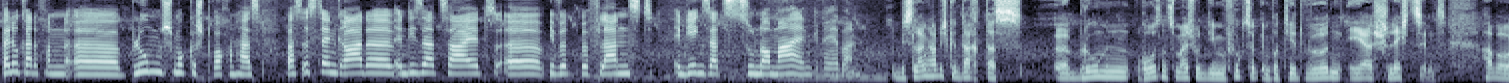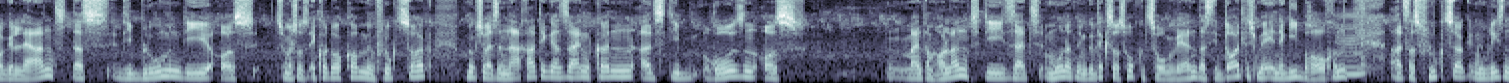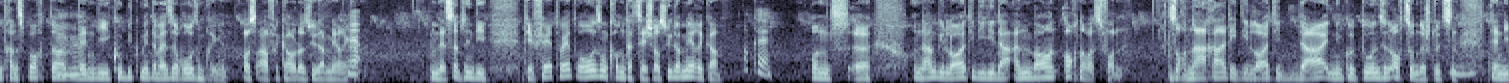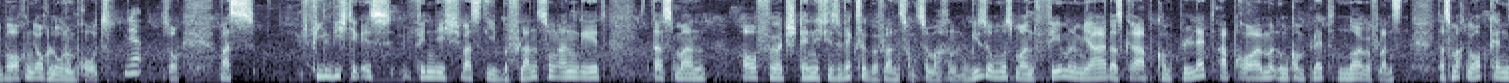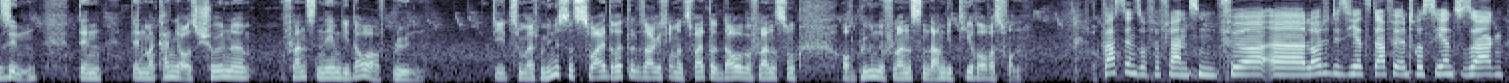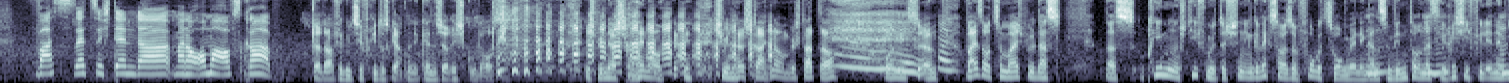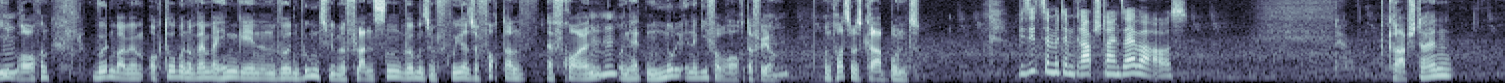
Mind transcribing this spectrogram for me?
Weil du gerade von äh, Blumenschmuck gesprochen hast, was ist denn gerade in dieser Zeit, äh, wie wird bepflanzt im Gegensatz zu normalen Gräbern? Bislang habe ich gedacht, dass äh, Blumen, Rosen zum Beispiel, die im Flugzeug importiert würden, eher schlecht sind. Habe aber gelernt, dass die Blumen, die aus, zum Beispiel aus Ecuador kommen im Flugzeug, möglicherweise nachhaltiger sein können als die Rosen aus meint am Holland, die seit Monaten im Gewächshaus hochgezogen werden, dass die deutlich mehr Energie brauchen als das Flugzeug in einem Riesentransporter, wenn die kubikmeterweise Rosen bringen aus Afrika oder Südamerika. Ja. Und deshalb sind die, die Fairtrade-Rosen kommen tatsächlich aus Südamerika. Okay. Und, äh, und da haben die Leute, die die da anbauen, auch noch was von. Ist auch nachhaltig, die Leute, die da in den Kulturen sind, auch zu unterstützen. Denn die brauchen ja auch Lohn und Brot. Ja. So. Was viel wichtig ist, finde ich, was die Bepflanzung angeht, dass man aufhört, ständig diese Wechselbepflanzung zu machen. Wieso muss man viermal im Jahr das Grab komplett abräumen und komplett neu bepflanzen? Das macht überhaupt keinen Sinn, denn, denn man kann ja aus schöne Pflanzen nehmen, die dauerhaft blühen die zum Beispiel mindestens zwei Drittel, sage ich immer, zwei Drittel Dauerbepflanzung, auch blühende Pflanzen, da haben die Tiere auch was von. Was denn so für Pflanzen? Für äh, Leute, die sich jetzt dafür interessieren, zu sagen, was setze ich denn da meiner Oma aufs Grab? Ja, dafür gibt es die Friedhofsgärtner, die kennen sich ja richtig gut aus. Ich bin ja Schreiner, ich bin ja Schreiner und Bestatter und ähm, weiß auch zum Beispiel, dass, dass Primen und Stiefmütterchen in Gewächshäusern vorgezogen werden den ganzen Winter und dass die richtig viel Energie brauchen. Würden wir im Oktober, November hingehen und würden Blumenzwiebeln pflanzen, würden uns im Frühjahr sofort dann erfreuen und hätten null Energieverbrauch dafür. Und trotzdem ist Grab bunt. Wie sieht es denn mit dem Grabstein selber aus? Grabstein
